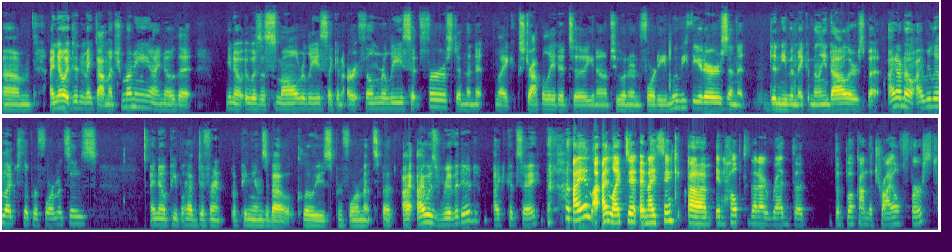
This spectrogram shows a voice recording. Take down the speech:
Um, i know it didn't make that much money. I know that you know it was a small release like an art film release at first and then it like extrapolated to you know 240 movie theaters and it didn't even make a million dollars but i don't know. I really liked the performances I know people have different opinions about Chloe's performance, but I, I was riveted, I could say. I I liked it, and I think um, it helped that I read the the book on the trial first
